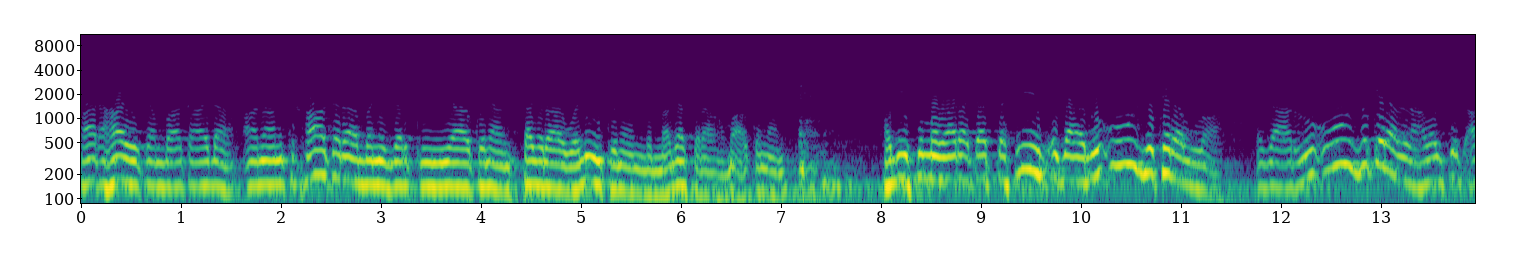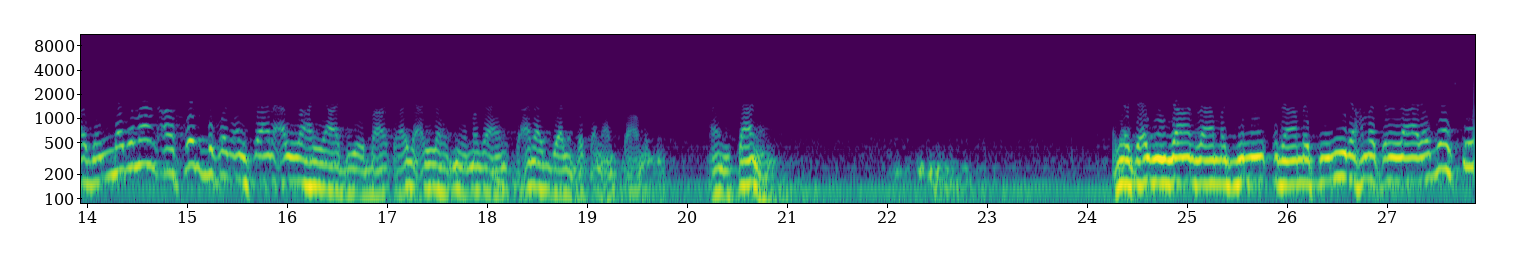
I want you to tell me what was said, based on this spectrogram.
کارهای کم باقاعدہ آنان که خاک را بنظر کیمیا کنن سگ ولی کنن مگس را ہما کنن حدیث مبارکہ تصریح اذا رؤو ذکر اللہ، اذا رؤو ذکر اللہ، وقت ایک آگندگ من خود بخود انسان اللہ یاد یہ باقاعدہ اللہ نے مگا انسان جلب کنن کاملی آنی ہمیں حضرت عزیزان رحمتینی رحمت اللہ علیہ گوش کے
